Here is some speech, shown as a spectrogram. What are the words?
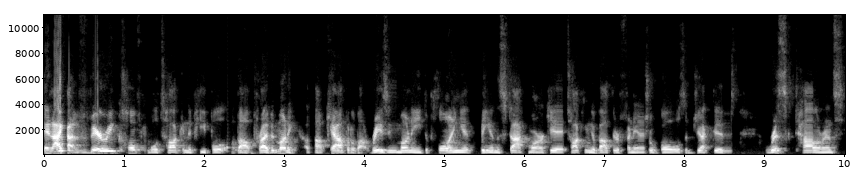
and I got very comfortable talking to people about private money, about capital, about raising money, deploying it, being in the stock market, talking about their financial goals, objectives, risk tolerance.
